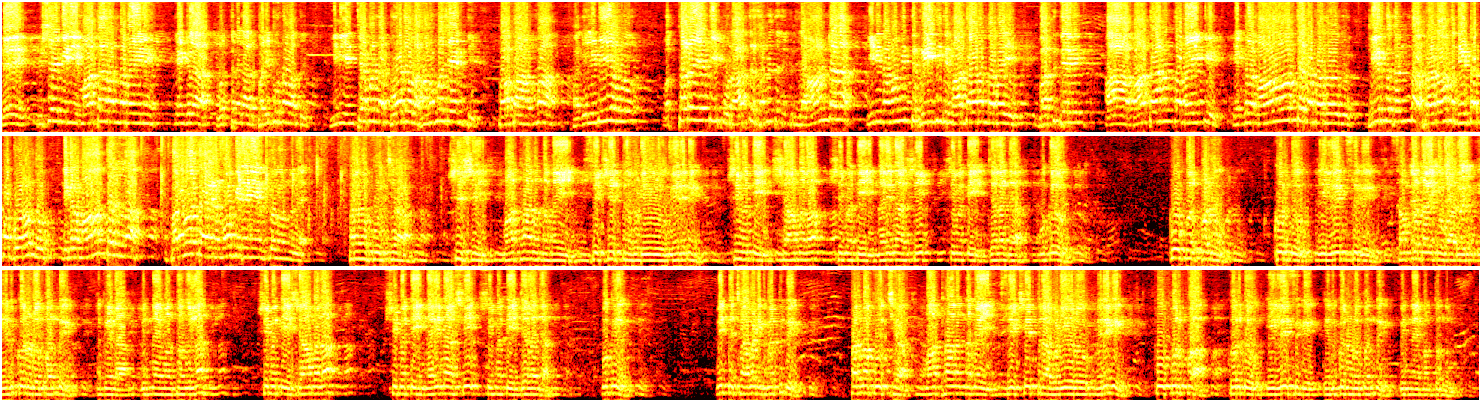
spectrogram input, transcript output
ಏ ವಿಷಯವಿನಿ ಮಾತಾನಂದಮಯನಿ ಎಂಕಲ ಒತ್ತನಗಾರ ಪರಿಪೂರ್ಣವಾದ ಇನಿ ಎಂಚ ಬಂಡ ಕೋಡವಳ ಹನುಮ ಜಯಂತಿ ಪಾಪ ಅಮ್ಮ ಹಗಲಿಡೀ ಅವಳು ಒತ್ತಡ ಏಂತಿ ಇಪ್ಪು ರಾತ್ರಿ ಸಮೇತ ನಿಂತಿದ್ದ ಆಂಡಲ ಇನಿ ನಮ್ಮ ಮಿತ್ತು ಪ್ರೀತಿದೆ ಮಾತಾನಂದಮಯಿ ಬರ್ತೇವೆ ಆ ಮಾತಾನಂದಮಯಿಗೆ ಎಂಕಲ ಮಾತ್ರ ನಮ್ಮ ದೀರ್ಘದಂಡ ಪ್ರಣಾಮ ನೀಟಪ್ಪ ಬೋರೊಂದು ನಿಗಲ ಮಾತ್ರ ಇಲ್ಲ ಪರಮಾಚಾರ್ಯನ ಮೋಗಿಡನೆ ಅನ್ಕೊಂಡೊಂದುಲ್ಲೆ ಪರಮ ಪೂಜ್ಯ ಶ್ರೀ ಶ್ರೀ ಮಾತಾನಂದಮಯಿ ಶ್ರೀ ಕ್ಷೇತ್ರ ಒಡೆಯೂರು ಮೇರೆಗೆ ಶ್ರೀಮತಿ ಶ್ಯಾಮಲಾ, ಶ್ರೀಮತಿ ನರಿನಾಶಿ ಶ್ರೀಮತಿ ಜಲಜ ಮುಗಳು ಕೂಪರ್ಪಣು ಕುರ್ದು ಈ ಲೇಕ್ಸ್ ಸಾಂಪ್ರದಾಯಿಕವಾಗಿ ಎದುಕೊಂಡು ಬಂದು ಅಕೇಡ ಭಿನ್ನಯ ಮಂತಂದಿಲ್ಲ ಶ್ರೀಮತಿ ಶ್ಯಾಮಲಾ, ಶ್ರೀಮತಿ ನರಿನಾಶಿ ಶ್ರೀಮತಿ ಜಲಜ ಮುಗಲು ಮಿತ್ತ ಚಾವಡಿಗೆ ಬರ್ತದೆ. ಪರಮಪೂಜ್ಯ ಮಾಥಾನಂದಮಯಿ ಶ್ರೀ ಕ್ಷೇತ್ರ ಒಡೆಯೂರು ಮೇರೆಗೆ. ಪುರ್ಪ ಕುರಿದು ಈ ಲೇಸಿಗೆ ಎದುಕೊಂಡು ಬಂದು ಭಿನ್ನಯ ಮಂತೊಂದು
